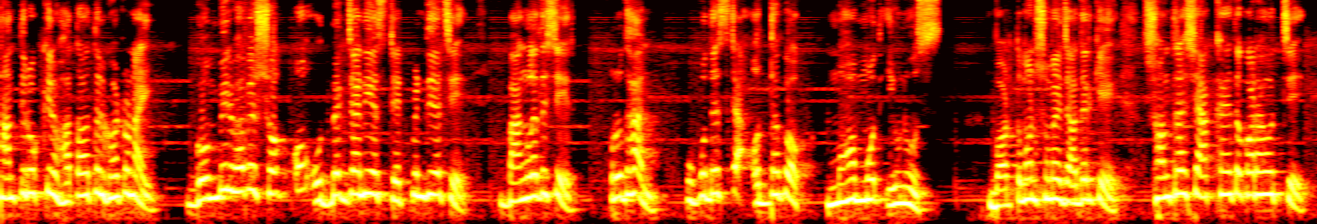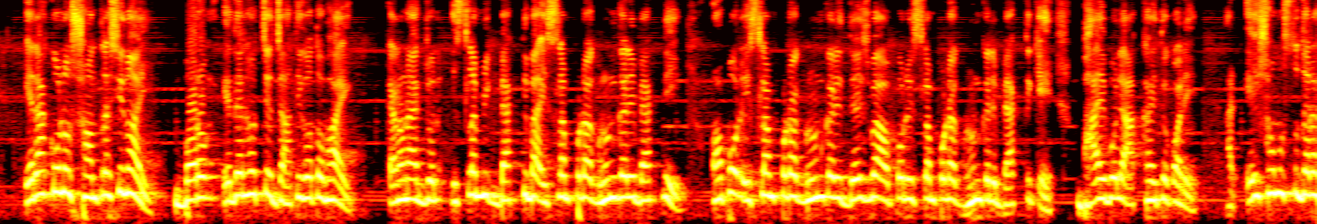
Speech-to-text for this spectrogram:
শান্তিরক্ষীর হতাহতের ঘটনায় গম্ভীরভাবে শোক ও উদ্বেগ জানিয়ে স্টেটমেন্ট দিয়েছে বাংলাদেশের প্রধান উপদেষ্টা অধ্যাপক মোহাম্মদ ইউনুস। বর্তমান সময়ে যাদেরকে সন্ত্রাসী আখ্যায়িত করা হচ্ছে, এরা কোনো সন্ত্রাসী নয়, বরং এদের হচ্ছে জাতিগত ভাই। কেননা একজন ইসলামিক ব্যক্তি বা ইসলাম প্রোডাক্ট গ্রহণকারী ব্যক্তি, অপর ইসলাম প্রোডাক্ট গ্রহণকারী দেশ বা অপর ইসলাম প্রোডাক্ট গ্রহণকারী ব্যক্তিকে ভাই বলে আখ্যায়িত করে। আর এই সমস্ত যারা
